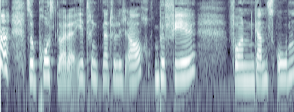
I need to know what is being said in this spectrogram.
so, Prost, Leute. Ihr trinkt natürlich auch. Befehl von ganz oben.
